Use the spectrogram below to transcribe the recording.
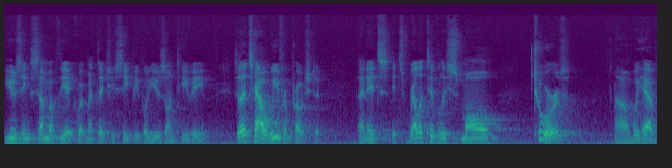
using some of the equipment that you see people use on TV. So that's how we've approached it, and it's it's relatively small tours. Uh, we have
